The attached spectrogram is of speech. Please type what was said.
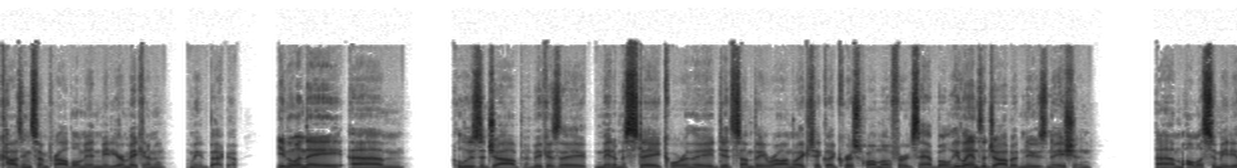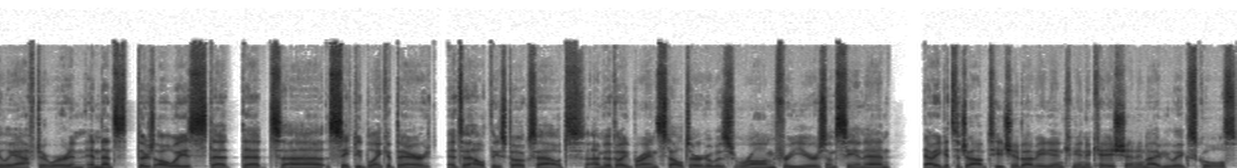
causing some problem in media or making them, let me back up. Even when they um, lose a job because they made a mistake or they did something wrong. Like take like Chris Cuomo for example, he lands a job at News Nation um, almost immediately afterward, and and that's there's always that that uh, safety blanket there to help these folks out. Um, like Brian Stelter, who was wrong for years on CNN. Now he gets a job teaching about media and communication in Ivy League schools.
